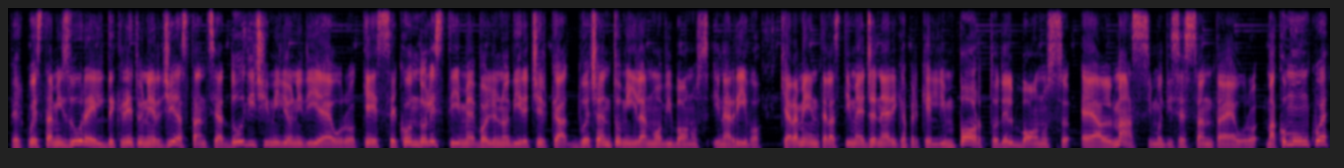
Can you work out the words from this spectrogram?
Per questa misura il decreto energia stanzia 12 milioni di euro che, secondo le stime, vogliono dire circa 200.000 nuovi bonus in arrivo. Chiaramente la stima è generica perché l'importo del bonus è al massimo di 60 euro, ma comunque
